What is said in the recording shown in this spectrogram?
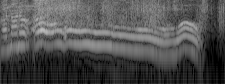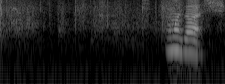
Oh no no. Oh oh oh. Whoa. Oh my gosh.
